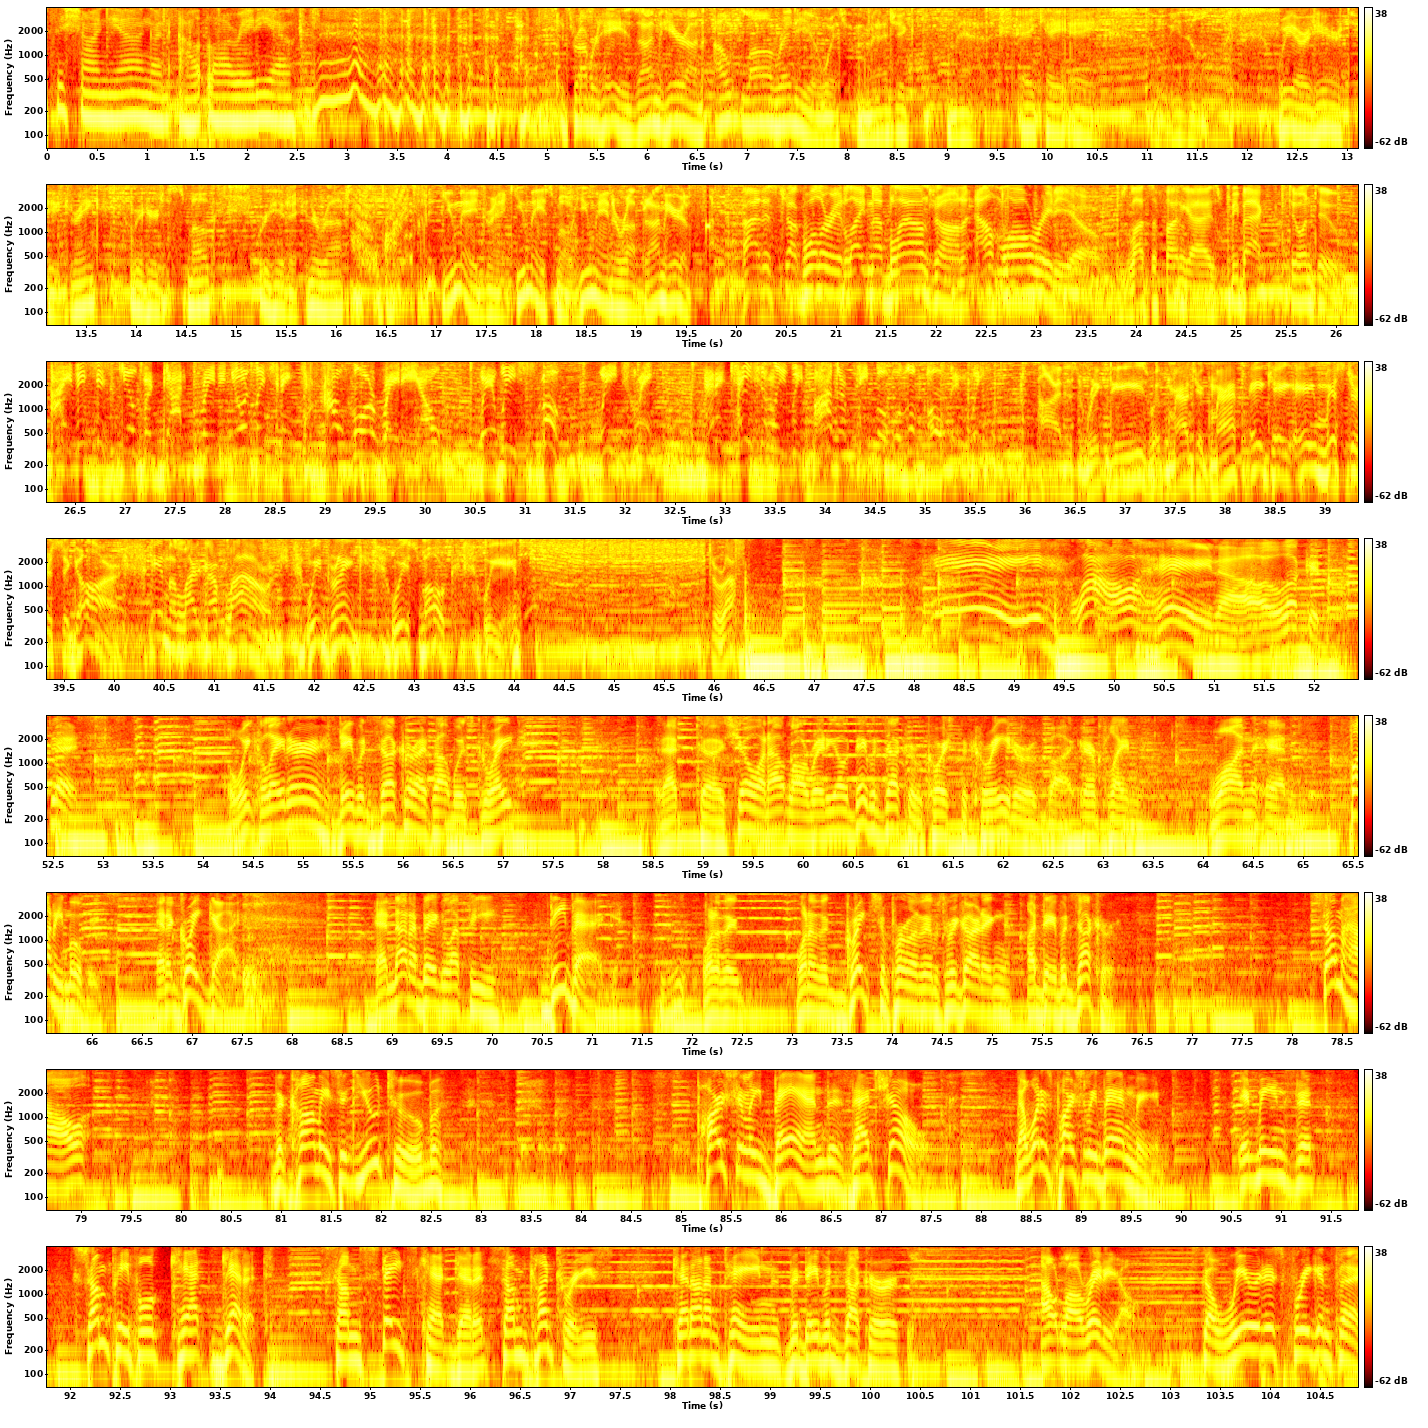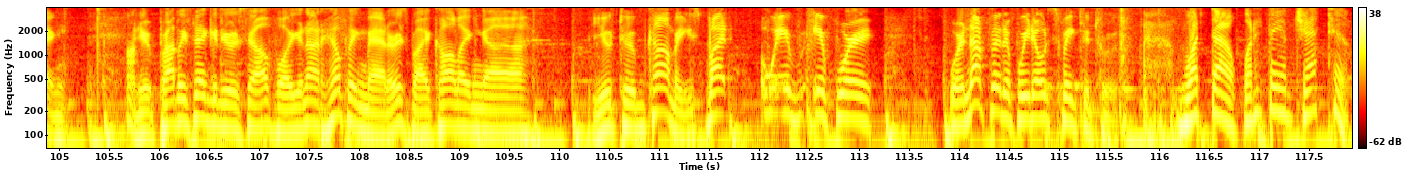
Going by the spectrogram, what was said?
This is Sean Young on Outlaw Radio. It's Robert Hays. I'm here on Outlaw Radio with Magic Matt, aka the Weasel. We are here to drink. We're here to smoke. We're here to interrupt. You may drink. You may smoke. You may interrupt. But I'm here to. F- Hi, this is Chuck Woolery at Lighten Up Lounge on Outlaw Radio. There's lots of fun, guys. Be back, two and two. Hi, this is Gilbert Gottfried, and you're listening to Outlaw Radio, where we smoke, we drink, and occasionally we bother people who look old and weak. Hi, this is Rick Dees with Magic Matt, aka Mr. Cigar, in the Lighten Up Lounge. We drink, we smoke, we interrupt. Hey, wow, hey now, look at this. A week later, David Zucker, I thought was great. That uh, show on Outlaw Radio. David Zucker, of course, the creator of uh, Airplane One and funny movies, and a great guy, and not a big lefty d bag. One of the one of the great superlatives regarding a David Zucker. Somehow, the commies at YouTube partially banned that show. Now, what does partially banned mean? It means that some people can't get it. Some states can't get it. Some countries cannot obtain the David Zucker Outlaw Radio. It's the weirdest freaking thing. You're probably thinking to yourself, well, you're not helping matters by calling uh, YouTube commies. But if, if we're we're nothing if we don't speak the truth. What uh, what did they object to?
